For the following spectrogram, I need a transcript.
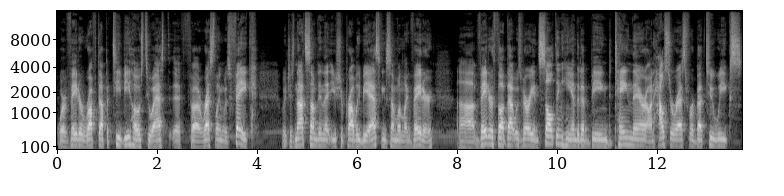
where Vader roughed up a TV host who asked if uh, wrestling was fake, which is not something that you should probably be asking someone like Vader. Uh, Vader thought that was very insulting. He ended up being detained there on house arrest for about two weeks,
